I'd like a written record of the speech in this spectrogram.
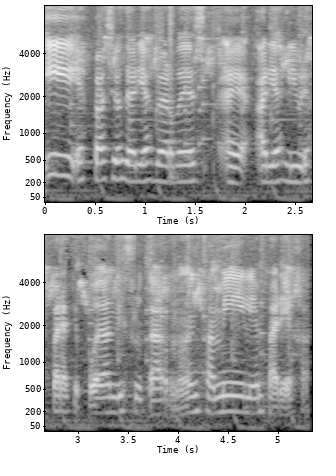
y espacios de áreas verdes, eh, áreas libres para que puedan disfrutar, ¿no? En familia, en pareja.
